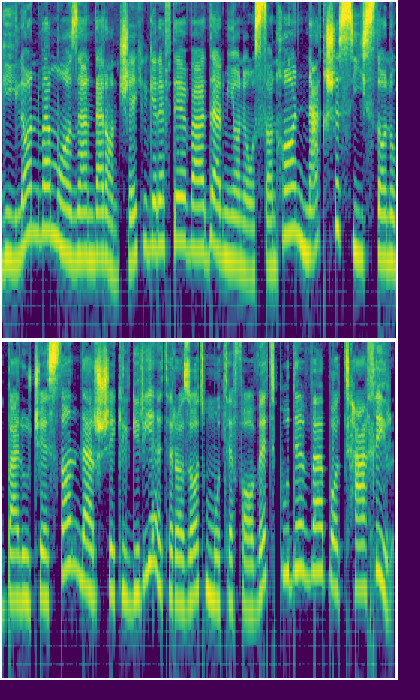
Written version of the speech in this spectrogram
گیلان و مازندران شکل گرفته و در میان استانها نقش سیستان و بلوچستان در شکلگیری اعتراضات متفاوت بوده و با تأخیر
